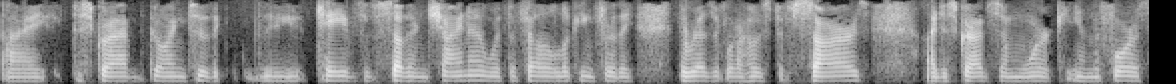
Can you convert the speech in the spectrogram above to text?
I described going to the the caves of southern China with a fellow looking for the the reservoir host of SARS. I described some work in the forests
